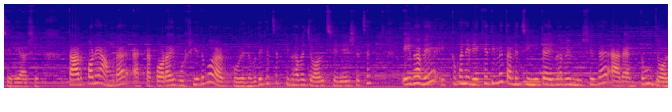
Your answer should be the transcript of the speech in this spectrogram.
ছেড়ে আসে। তারপরে আমরা একটা কড়াই বসিয়ে দেবো আর করে নেব। দেখেছেন কীভাবে জল ছেড়ে এসেছে? এইভাবে একটুখানি রেখে দিলে তাহলে চিনিটা এইভাবে মিশে যায় আর একদম জল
